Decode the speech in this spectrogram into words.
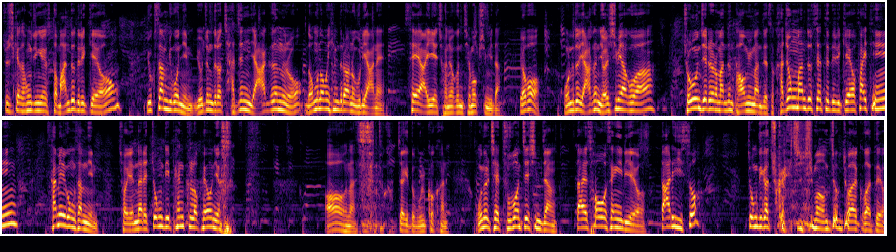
주식회사 홍진경에서 더 만두 드릴게요. 6365님, 요즘 들어 잦은 야근으로 너무너무 힘들어하는 우리 아내. 새 아이의 저녁은 제 몫입니다. 여보, 오늘도 야근 열심히 하고 와. 좋은 재료로 만든 바오미 만두에서 가족 만두 세트 드릴게요. 파이팅! 3103님, 저 옛날에 쫑디 팬클럽 회원이었어. 어우, 나 진짜 또 갑자기 또 울컥하네. 오늘 제 두 번째 심장, 딸 서호 생일이에요. 딸이 있어? 쫑디가 축하해 주시면 엄청 좋아할 것 같아요.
